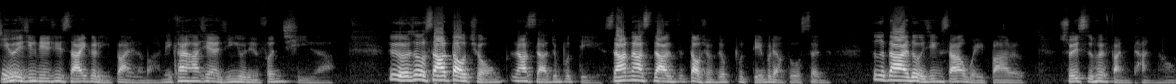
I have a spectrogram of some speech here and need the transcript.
因为已经连续杀一个礼拜了嘛。你看它现在已经有点分歧了，就有的时候杀道琼纳斯达就不跌，杀纳斯达道琼就不跌不了多深，这个大家都已经杀到尾巴了，随时会反弹哦。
